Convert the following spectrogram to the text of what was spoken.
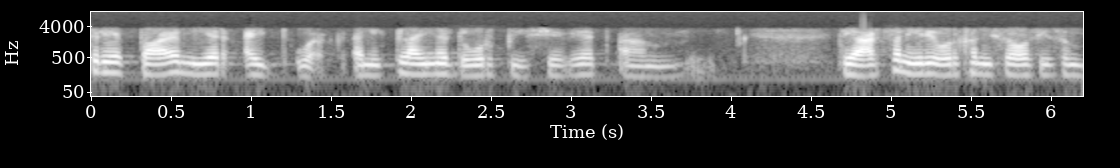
trek baie meer uit ook in die kleiner dorpies, jy weet, ehm um, die hart van hierdie organisasie is om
